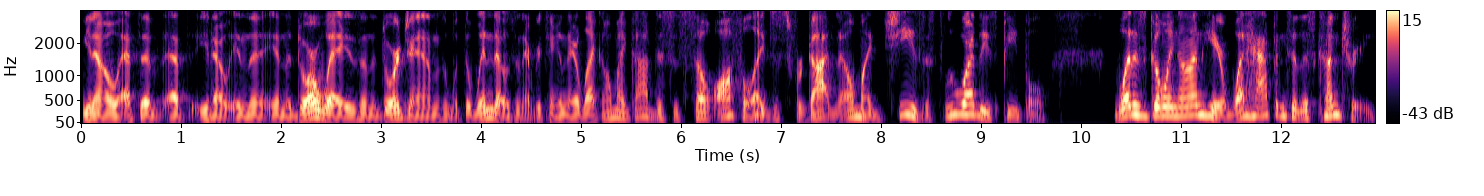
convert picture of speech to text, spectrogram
you know, at the at you know, in the in the doorways and the door jambs and with the windows and everything. And they're like, oh my God, this is so awful. I just forgotten. Oh my Jesus, who are these people? What is going on here? What happened to this country?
